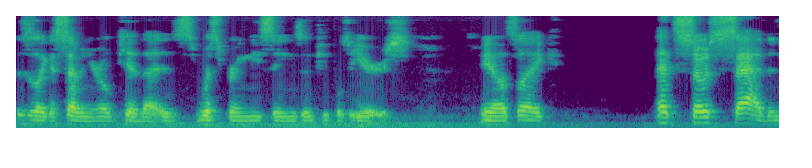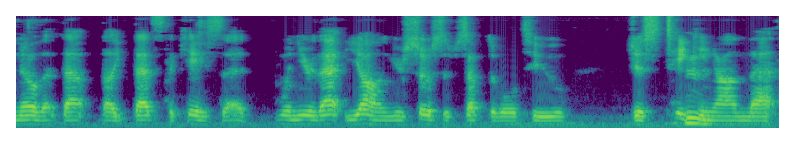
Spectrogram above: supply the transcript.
this is like a seven year old kid that is whispering these things in people's ears. You know, it's like it's so sad to know that that like that's the case. That when you're that young, you're so susceptible to just taking hmm. on that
